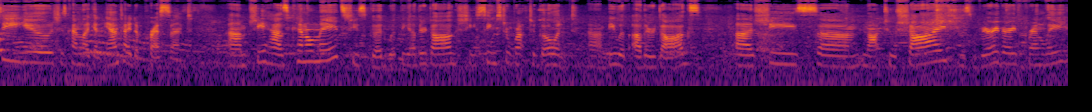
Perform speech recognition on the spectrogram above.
see you. She's kind of like an antidepressant. Um, she has kennel mates. She's good with the other dogs. She seems to want to go and uh, be with other dogs. Uh, she's um, not too shy. She's very, very friendly.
